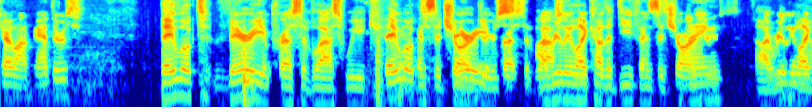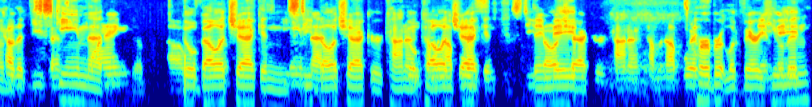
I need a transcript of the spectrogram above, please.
Carolina Panthers. They looked very impressive last week. They looked against the very Chargers. impressive I really week like how the defense is playing. I really you like know, how the scheme that playing. Uh, Bill Belichick and Steve Belichick are kind of coming up with. and Steve They Belichick made are kind of coming up with. Herbert looked very they made human.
